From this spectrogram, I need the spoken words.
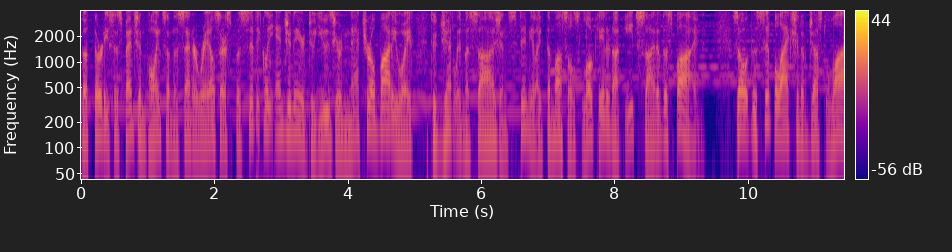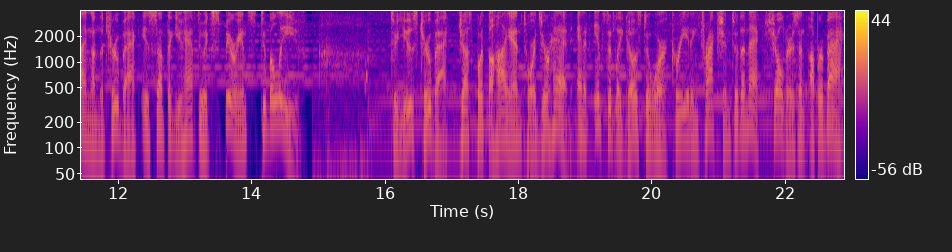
The 30 suspension points on the center rails are specifically engineered to use your natural body weight to gently massage and stimulate the muscles located on each side of the spine. So the simple action of just lying on the TrueBack is something you have to experience to believe. To use TrueBack, just put the high end towards your head and it instantly goes to work creating traction to the neck, shoulders, and upper back.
